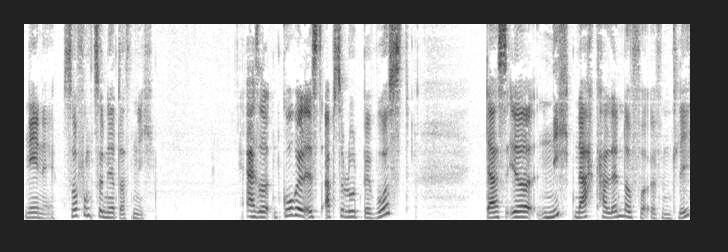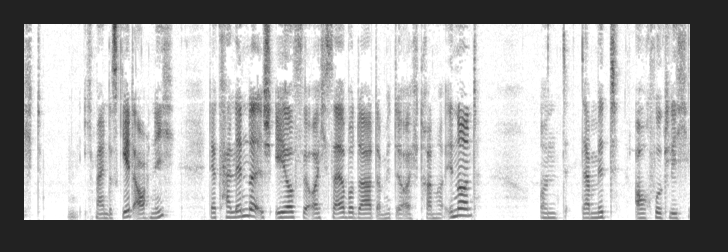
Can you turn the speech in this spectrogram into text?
Nee, nee, so funktioniert das nicht. Also Google ist absolut bewusst, dass ihr nicht nach Kalender veröffentlicht. Ich meine, das geht auch nicht. Der Kalender ist eher für euch selber da, damit ihr euch dran erinnert und damit auch wirklich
